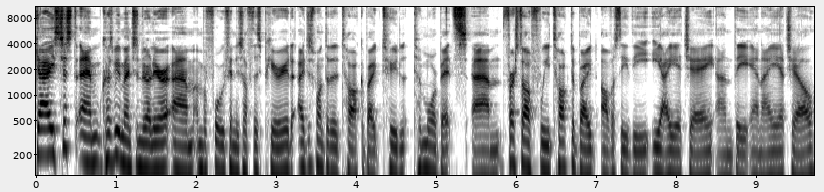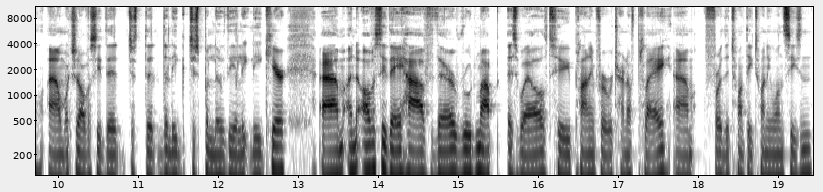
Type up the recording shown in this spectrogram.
guys, just um, because we mentioned earlier, um, and before we finish off this period, I just wanted to talk about two two more bits. Um, first off, we talked about obviously the EIHA and the NIHL, um, which is obviously the just the, the league just below the elite league here, um, and obviously they have their roadmap as well to planning for a return of play, um, for the twenty twenty one season.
